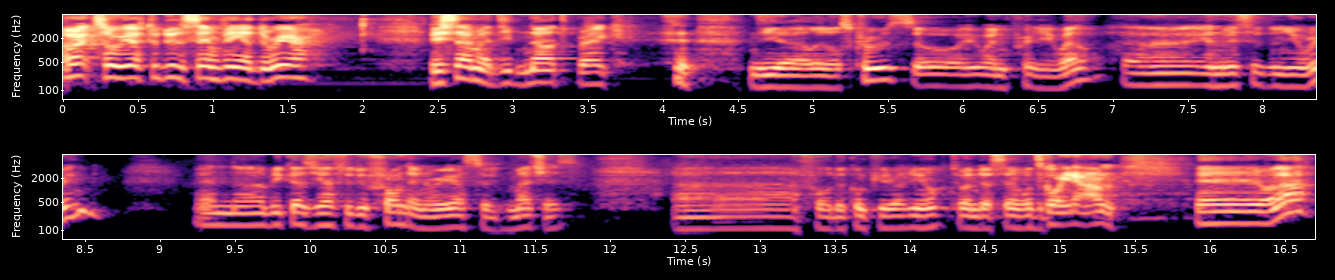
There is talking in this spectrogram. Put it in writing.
Alright, so we have to do the same thing at the rear. This time I did not break the uh, little screws, so it went pretty well. Uh, and this is the new ring. And uh, because you have to do front and rear, so it matches uh, for the computer, you know, to understand what's going on. And voila,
